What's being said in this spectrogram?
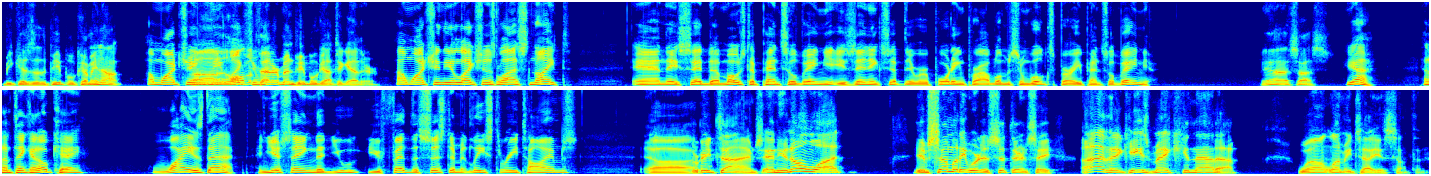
because of the people coming out. I'm watching Uh, the all the election. Fetterman people got together. I'm watching the elections last night, and they said uh, most of Pennsylvania is in, except they're reporting problems in Wilkes-Barre, Pennsylvania. Yeah, that's us. Yeah, and I'm thinking, okay, why is that? And you're saying that you you fed the system at least three times. Uh, Three times. And you know what? If somebody were to sit there and say, I think he's making that up, well, let me tell you something.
